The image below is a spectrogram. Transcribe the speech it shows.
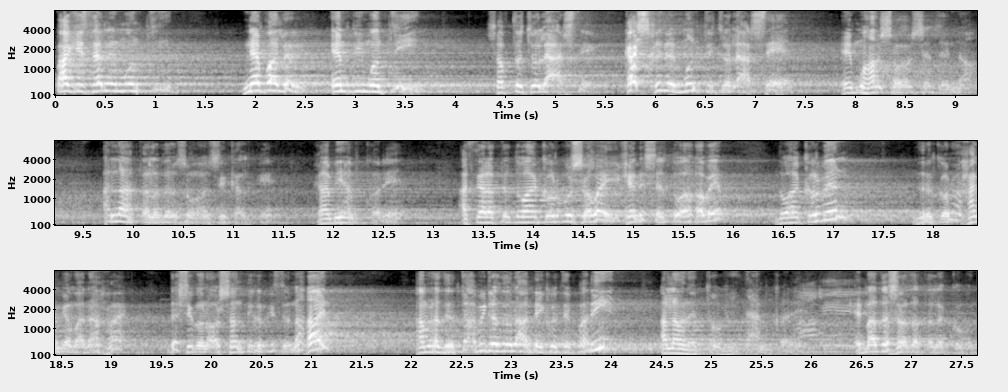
পাকিস্তানের মন্ত্রী, নেপালের এমপি মন্ত্রী, সব তো চলে আসছে। কাশ্মীরের মন্ত্রী চলে আসছে। এই মহাসমস্যার জন্য আল্লাহ তালা সমাবেশে কালকে কামিয়াব করে। আজকে রাতে দোয়া করব সবাই এখানে শেষ দোয়া হবে। দোয়া করবেন যেন কোনো হাঙ্গামা না হয় দেশে কোনো অশান্তিকর কিছু না হয় আমরা যে দাবিটা যেন আদায় করতে পারি আল্লাহ আমাদের তৌফিক দান করে। এই মাদ্রাসা আল্লাহ তালা কবুল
